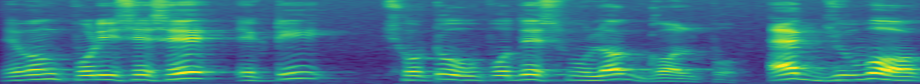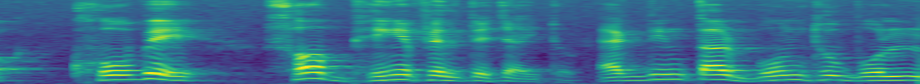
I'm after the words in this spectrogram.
এবং পরিশেষে একটি ছোট উপদেশমূলক গল্প। এক যুবক ক্ষোভে সব ভেঙে ফেলতে চাইতো। একদিন তার বন্ধু বলল,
